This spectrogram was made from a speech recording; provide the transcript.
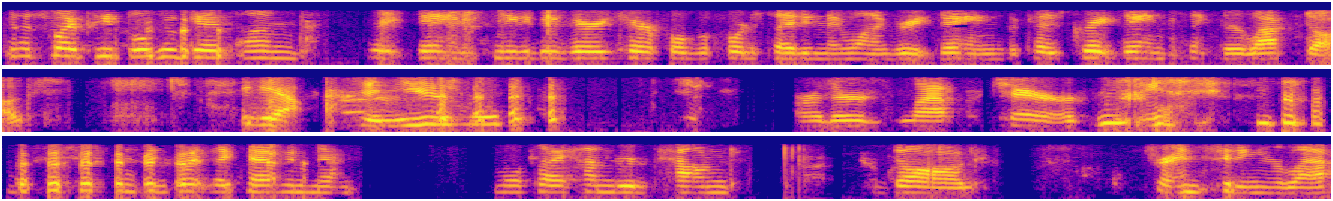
That's why people who get um Great Danes need to be very careful before deciding they want a Great Dane because Great Danes think they're lap dogs. Yeah. And you are their lap chair. Yeah. but like having a multi-hundred pound dog try and sit in your lap.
